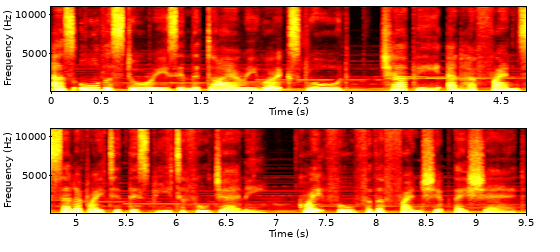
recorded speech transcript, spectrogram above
As all the stories in the diary were explored, Chirpy and her friends celebrated this beautiful journey, grateful for the friendship they shared.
